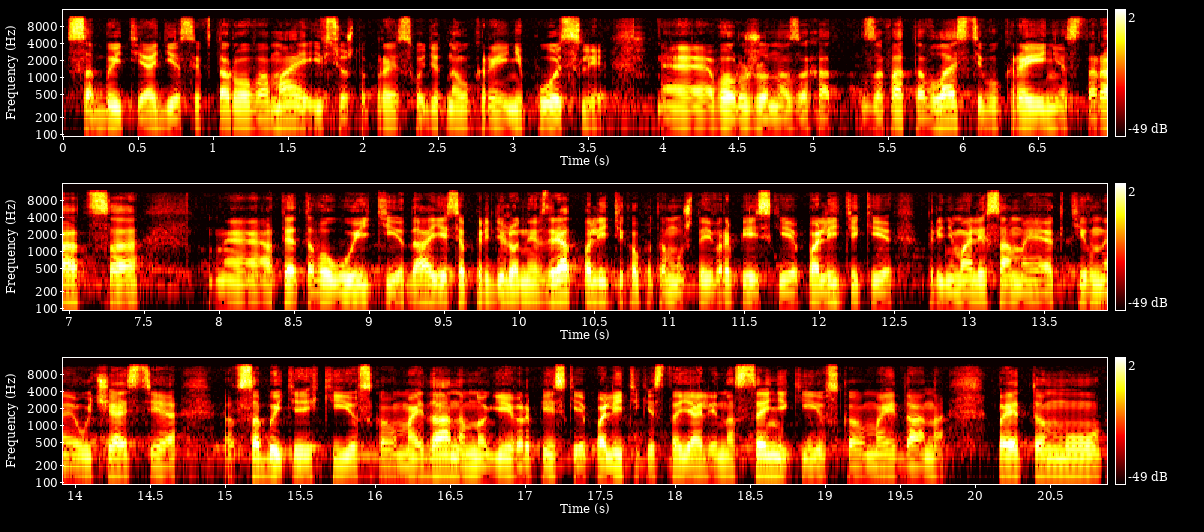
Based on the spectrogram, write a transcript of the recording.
события Одессы 2 мая и все, что происходит на Украине после э, вооруженного захват- захвата власти в Украине, стараться э, от этого уйти. Да. Есть определенный взгляд политиков, потому что европейские политики принимали самое активное участие в событиях Киевского Майдана. Многие европейские политики стояли на сцене Киевского Майдана. Поэтому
